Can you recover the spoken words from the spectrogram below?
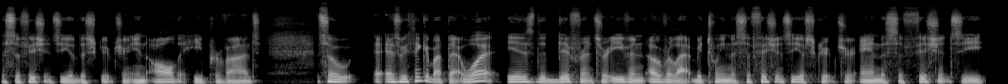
the sufficiency of the Scripture in all that He provides. So, as we think about that, what is the difference or even overlap between the sufficiency of Scripture and the sufficiency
